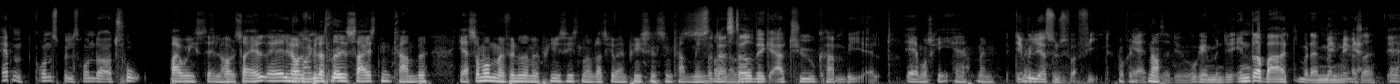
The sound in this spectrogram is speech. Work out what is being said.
18 grundspilsrunder og to. Bye weeks til alle hold. Så alle, alle hold spiller pre- stadig 16 kampe. Ja, så må man finde ud af med preseason, om der skal være en preseason kamp mindre. Så der stadigvæk er 20 kampe i alt. Ja, måske, ja. Men, Det vil jeg synes var fint. Okay. Ja, Nå. altså, det er okay, men det ændrer bare, hvordan man... Men, men altså, jeg, Ja.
